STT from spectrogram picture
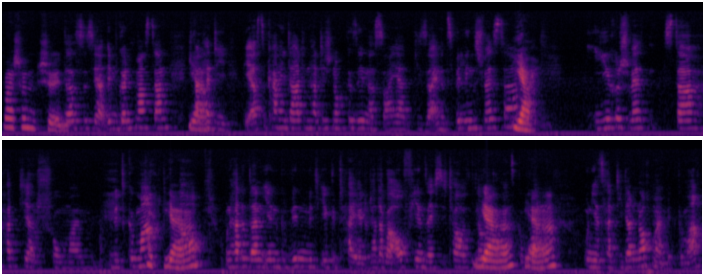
war schon schön. Das ist ja, dem gönnt man es dann. Ich Ja. fand halt die, die erste Kandidatin hatte ich noch gesehen, das war ja diese eine Zwillingsschwester. Ja, Ihre Schwester hat ja schon mal mitgemacht, Ja. genau, und hatte dann ihren Gewinn mit ihr geteilt und hat aber auch 64.000 glaub ich, ja, gewonnen. ja. Und jetzt hat die dann nochmal mitgemacht.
